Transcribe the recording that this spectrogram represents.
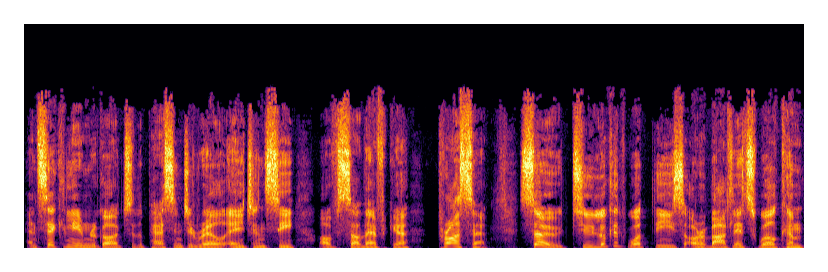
and secondly in regard to the Passenger Rail Agency of South Africa, PRASA. So, to look at what these are about, let's welcome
